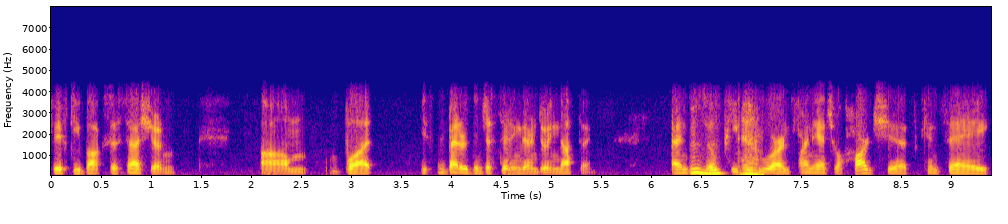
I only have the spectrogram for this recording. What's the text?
50 bucks a session, um, but it's better than just sitting there and doing nothing. And so Mhm. people Yeah. who are in financial hardship can say,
